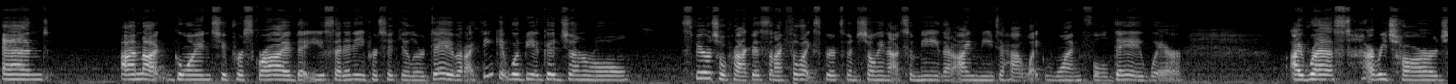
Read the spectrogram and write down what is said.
and I'm not going to prescribe that you set any particular day, but I think it would be a good general spiritual practice. And I feel like Spirit's been showing that to me that I need to have like one full day where I rest, I recharge,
